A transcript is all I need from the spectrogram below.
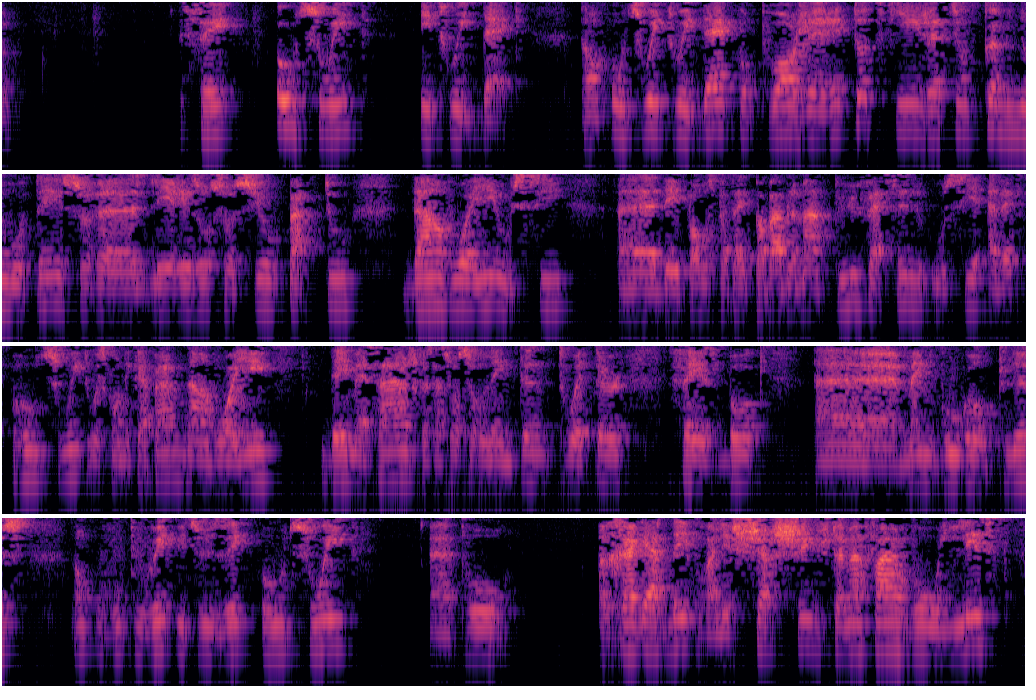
C'est Hootsuite et TweetDeck. Donc, Hootsuite, TweetDeck pour pouvoir gérer tout ce qui est gestion de communauté sur euh, les réseaux sociaux partout, d'envoyer aussi euh, des posts peut-être probablement plus faciles aussi avec Hootsuite, où est-ce qu'on est capable d'envoyer des messages, que ce soit sur LinkedIn, Twitter, Facebook, euh, même Google ⁇ Donc, vous pouvez utiliser Hootsuite pour regarder, pour aller chercher, justement, faire vos listes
